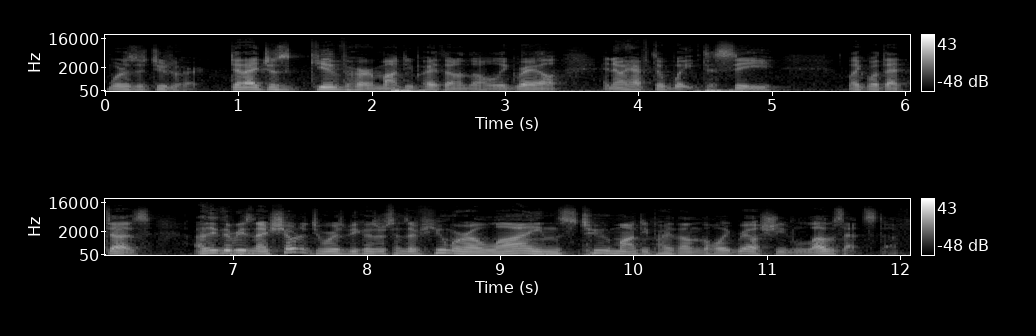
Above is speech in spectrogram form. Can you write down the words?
What does it do to her? Did I just give her Monty Python and the Holy Grail, and now I have to wait to see like what that does? I think the reason I showed it to her is because her sense of humor aligns to Monty Python and the Holy Grail. She loves that stuff.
